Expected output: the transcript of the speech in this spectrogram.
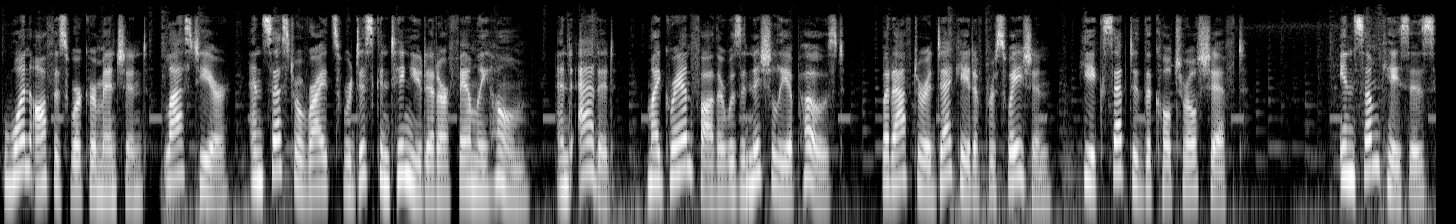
One office worker mentioned, last year, ancestral rites were discontinued at our family home, and added, My grandfather was initially opposed, but after a decade of persuasion, he accepted the cultural shift. In some cases,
